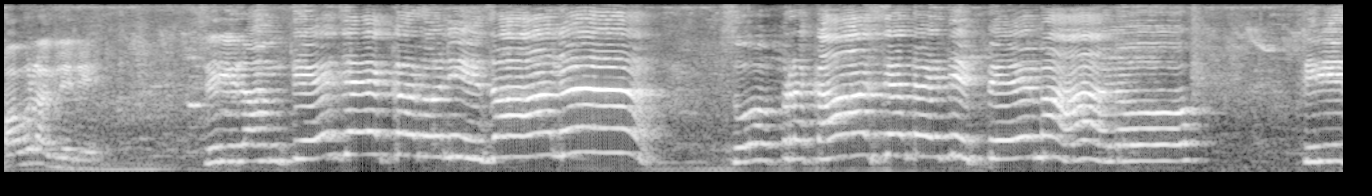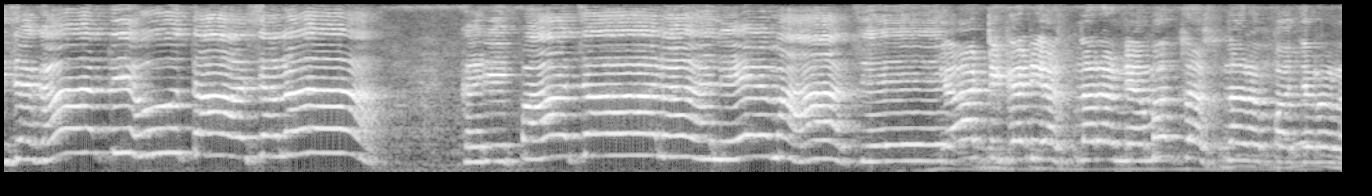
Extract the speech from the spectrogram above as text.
पाहू लागलेली श्रीराम श्रीराम जय करुणी जान सो प्रकाश दैदिप्ये करी पाचन नेमाचे या ठिकाणी असणारा नियमाचं असणारा पाचरण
